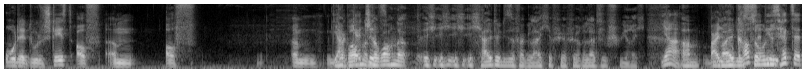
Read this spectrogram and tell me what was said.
oder du stehst auf, ähm, auf ähm, ja, wir, brauchen, wir brauchen da, ich, ich, ich, ich halte diese Vergleiche für, für relativ schwierig. Ja, Ähm, weil, weil du die kaufst ja Sony- dieses Headset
